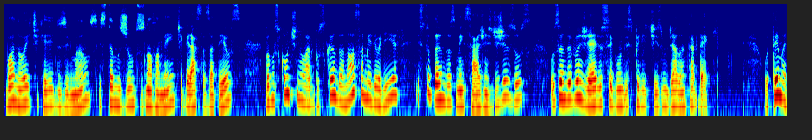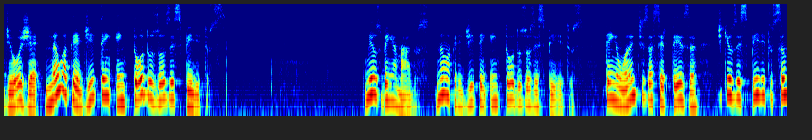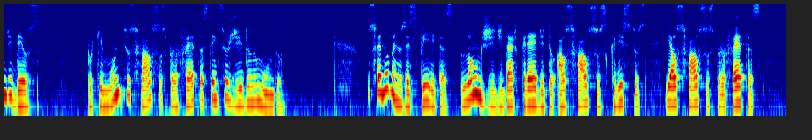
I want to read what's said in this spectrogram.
Boa noite, queridos irmãos. Estamos juntos novamente, graças a Deus. Vamos continuar buscando a nossa melhoria, estudando as mensagens de Jesus, usando o Evangelho segundo o Espiritismo de Allan Kardec. O tema de hoje é Não acreditem em todos os espíritos. Meus bem-amados, não acreditem em todos os espíritos. Tenham antes a certeza de de que os espíritos são de Deus, porque muitos falsos profetas têm surgido no mundo. Os fenômenos espíritas, longe de dar crédito aos falsos cristos e aos falsos profetas,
